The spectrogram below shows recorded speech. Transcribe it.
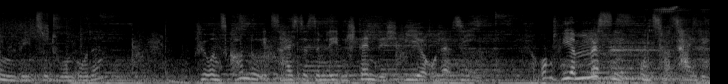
Ihnen weh zu tun, oder? Für uns Konduits heißt es im Leben ständig wir oder sie. Und wir müssen uns verteidigen.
